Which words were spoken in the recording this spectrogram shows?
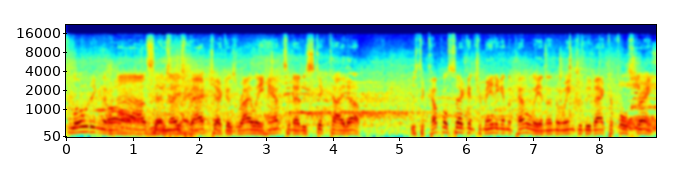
floating the oh, pass nice and nice play. back check as Riley Hanson had his stick tied up. Just a couple seconds remaining in the penalty, and then the Wings will be back to full strength.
